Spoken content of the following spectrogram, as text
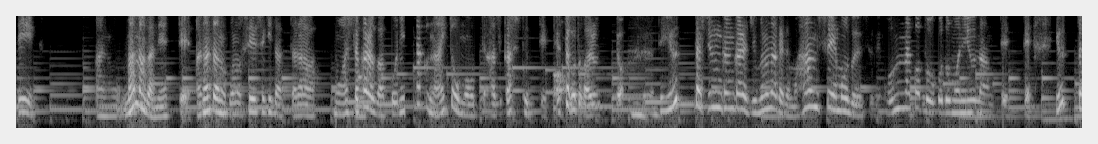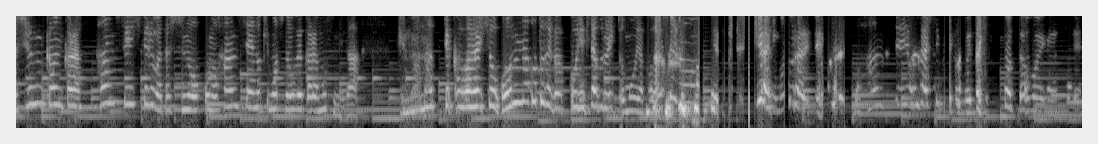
回あのママがねってあなたのこの成績だったらもう明日から学校に行きたくないと思うって恥ずかしくってって言ったことがあるんですよ。で言った瞬間から自分の中でも反省モードですよね。こんなことを子供に言うなんてって。言った瞬間から反省してる私のこの反省の気持ちの上から娘が「えママってかわいそう。こんなことで学校に行きたくないと思う。やかわいそうじゃん」ってチアに戻られてもう反省を返してくれと思った思いがあって。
